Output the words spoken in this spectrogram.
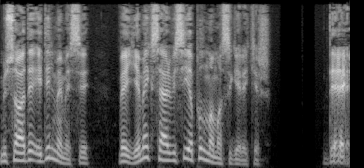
müsaade edilmemesi ve yemek servisi yapılmaması gerekir. D.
